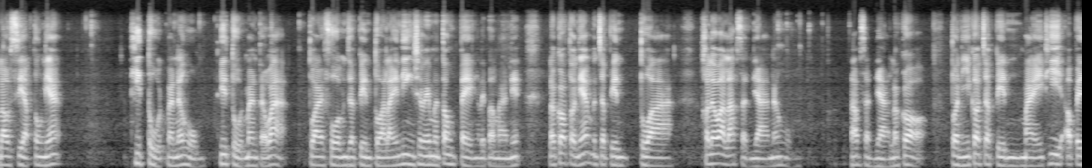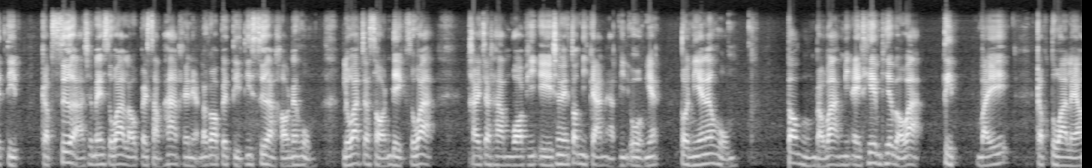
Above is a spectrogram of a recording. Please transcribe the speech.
เราเสียบตรงเนี้ยที่ตูดมันนะผมที่ตูดมันแต่ว่าตัว iPhone มันจะเป็นตัว Lightning ใช่ไหมมันต้องเปลงอะไรประมาณนี้แล้วก็ตัวเนี้ยมันจะเป็นตัวเขาเรียกว่ารับสัญญาณนะผมรับสัญญาณแล้วก็ตัวนี้ก็จะเป็นไม้ที่เอาไปติดกับเสื้อใช่ไหมสมว่าเราไปสัมภาษณ์ใครเนี่ยแล้วก็ไปติดที่เสื้อเขานะผมหรือว่าจะสอนเด็กสมว่าใครจะทำ wall PA ใช่ไหมต้องมีการอัดวิดีโออย่างเงี้ยตัวนี้นะผมต้องแบบว่ามีไอเทมที่แบบว่าติดไว้ กับตัวแล้ว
